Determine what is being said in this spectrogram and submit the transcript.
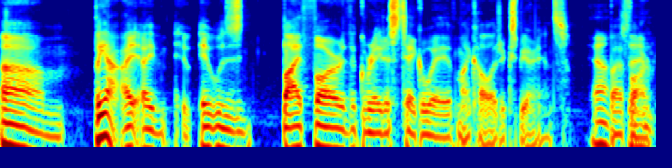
Um, but yeah, I, I it, it was by far the greatest takeaway of my college experience Yeah. by same. far.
